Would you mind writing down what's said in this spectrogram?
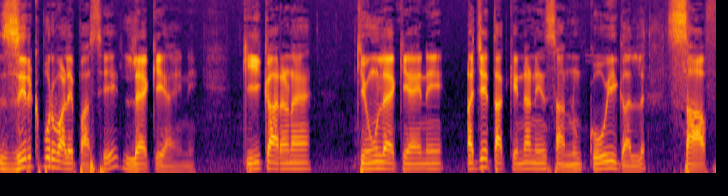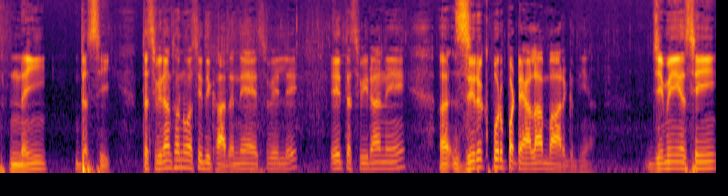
ਜ਼ਿਰਕਪੁਰ ਵਾਲੇ ਪਾਸੇ ਲੈ ਕੇ ਆਏ ਨੇ। ਕੀ ਕਾਰਨ ਹੈ? ਕਿਉਂ ਲੈ ਕੇ ਆਏ ਨੇ? ਅਜੇ ਤੱਕ ਇਹਨਾਂ ਨੇ ਸਾਨੂੰ ਕੋਈ ਗੱਲ ਸਾਫ਼ ਨਹੀਂ ਦੱਸੀ। ਤਸਵੀਰਾਂ ਤੁਹਾਨੂੰ ਅਸੀਂ ਦਿਖਾ ਦਿੰਨੇ ਆ ਇਸ ਵੇਲੇ। ਇਹ ਤਸਵੀਰਾਂ ਨੇ ਅ, ਜ਼ਿਰਕਪੁਰ ਪਟਿਆਲਾ ਮਾਰਗ ਦੀਆਂ। ਜਿਵੇਂ ਅਸੀਂ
